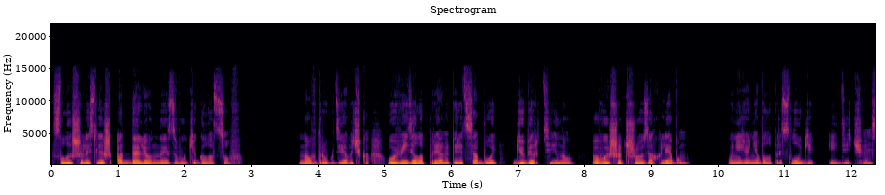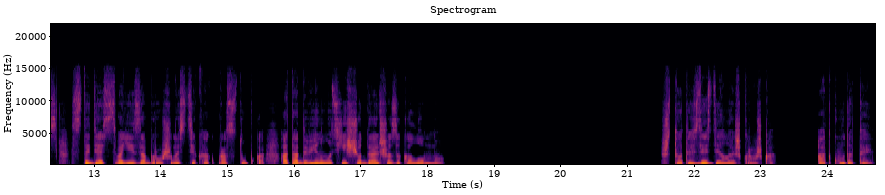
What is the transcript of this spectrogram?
слышались лишь отдаленные звуки голосов. Но вдруг девочка увидела прямо перед собой Гюбертину, вышедшую за хлебом. У нее не было прислуги, и дичась, стыдясь своей заброшенности как проступка, отодвинулась еще дальше за колонну. «Что ты здесь делаешь, крошка? Откуда ты?»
